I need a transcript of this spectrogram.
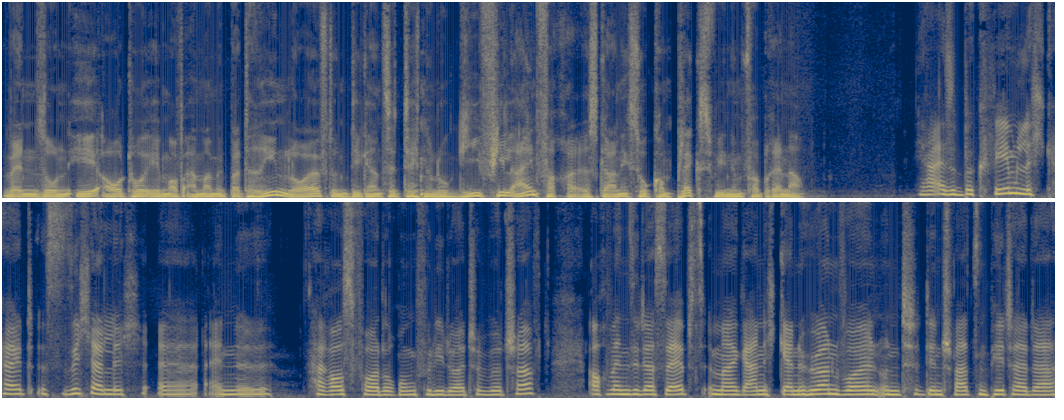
wenn so ein E-Auto eben auf einmal mit Batterien läuft und die ganze Technologie viel einfacher ist, gar nicht so komplex wie in einem Verbrenner. Ja, also Bequemlichkeit ist sicherlich äh, eine Herausforderung für die deutsche Wirtschaft, auch wenn sie das selbst immer gar nicht gerne hören wollen und den schwarzen Peter da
